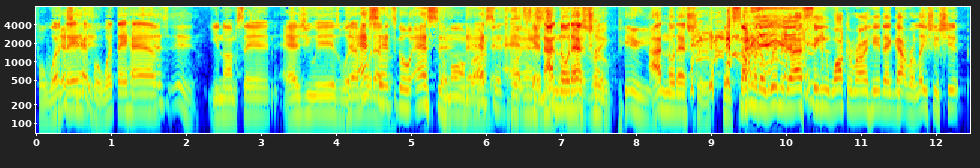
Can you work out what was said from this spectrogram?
For what That's they it. have. For what they have. That's it. You know what I'm saying? As you is, whatever, the assets whatever. go asset. Come on, the bro. assets The go assets asset. and I know that's Like, true. period. I know that's true because some of the women that I seen walking around here that got relationship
